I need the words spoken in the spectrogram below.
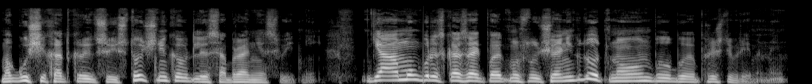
могущих открыться источников для собрания сведений. Я мог бы рассказать по этому случаю анекдот, но он был бы преждевременный.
